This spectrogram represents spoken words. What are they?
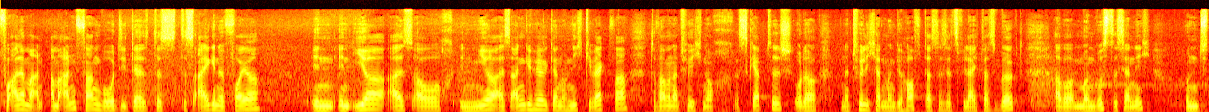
vor allem an, am Anfang, wo die, der, das, das eigene Feuer in, in ihr als auch in mir als Angehöriger noch nicht geweckt war, da war man natürlich noch skeptisch oder natürlich hat man gehofft, dass es jetzt vielleicht was wirkt, aber man wusste es ja nicht. Und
